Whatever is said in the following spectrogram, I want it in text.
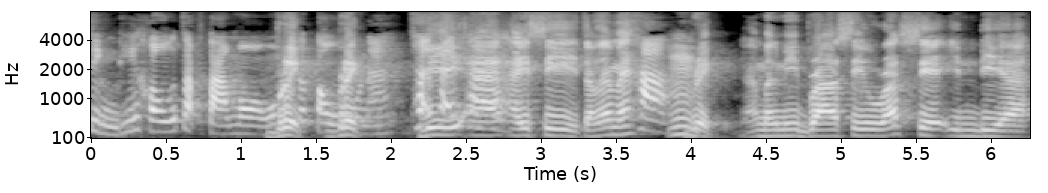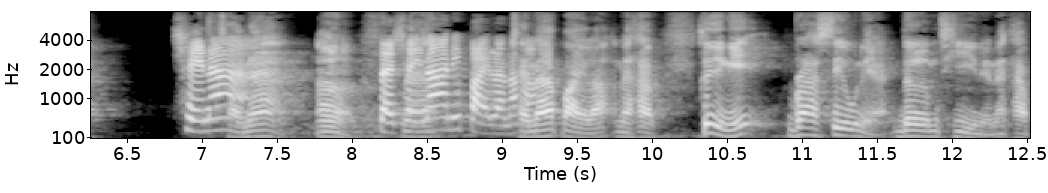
สิ่งที่เขาจับตามองว่า BRIC จะโต BRIC นะใช่ B ใช่ใช่ R I C จำได้ไหมค่ะ BRIC มันมีบราซิล รัสเซีย อินเดีย China China เออแต่ China นะฮะนี่ไปแล้วนะคะ China ไปแล้วนะครับคืออย่างนี้บราซิลเนี่ยเดิมทีเนี่ยนะครับ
